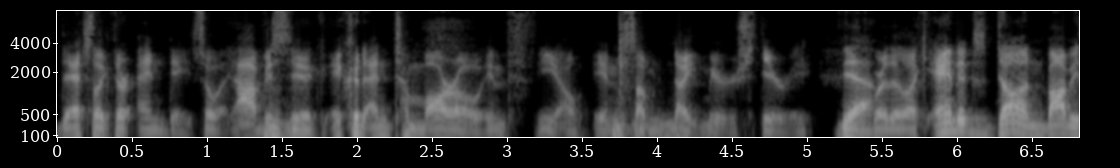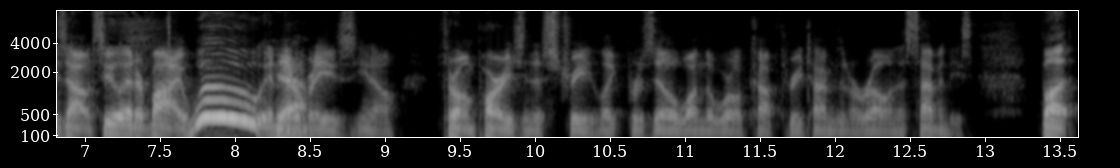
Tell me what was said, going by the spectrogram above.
that's like their end date. So obviously Mm-hmm. it, it could end tomorrow in you know in some nightmarish theory Yeah. where they're like, and it's done. Bobby's out. See you later. Bye. Woo! And Yeah. everybody's you know throwing parties in the street like Brazil won the World Cup three times in a row in the 70s. But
